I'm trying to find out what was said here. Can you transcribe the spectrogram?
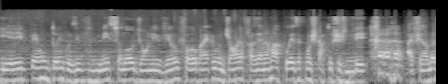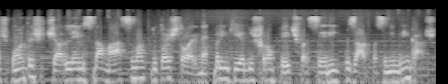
E ele perguntou, inclusive, mencionou o John Linville e falou quando é que o John ia fazer a mesma coisa com os cartuchos dele. Afinal das contas, já lembre-se da máxima do Toy Story, né? Brinquedos foram feitos para serem usados, para serem brincados.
